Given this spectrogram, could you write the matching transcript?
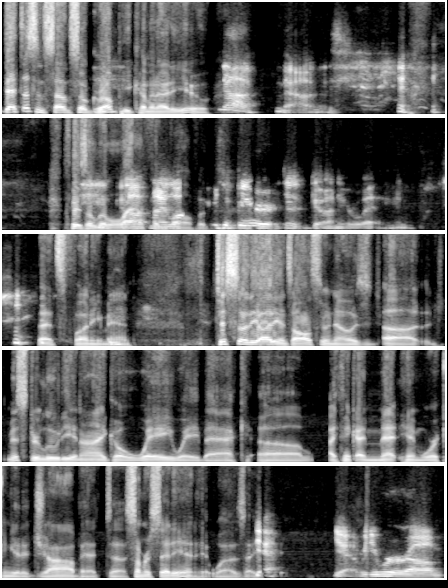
that doesn't sound so grumpy coming out of you. No, no. There's a little Get off laugh my lawn. involved. with- Here's a beer. Just go on your way. That's funny, man. Just so the audience also knows, uh, Mr. Ludi and I go way, way back. Uh, I think I met him working at a job at uh, Somerset Inn. It was. Yeah. Yeah, we were um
